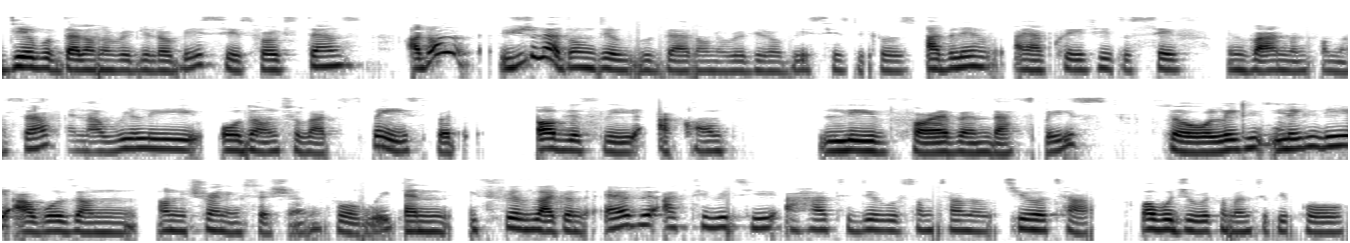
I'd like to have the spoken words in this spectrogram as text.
deal with that on a regular basis? For instance, I don't usually I don't deal with that on a regular basis because I believe I have created a safe environment for myself and I really hold on to that space. But obviously, I can't live forever in that space. So lately, lately I was on, on a training session for a week and it feels like on every activity I had to deal with some kind of stereotype. What would you recommend to people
